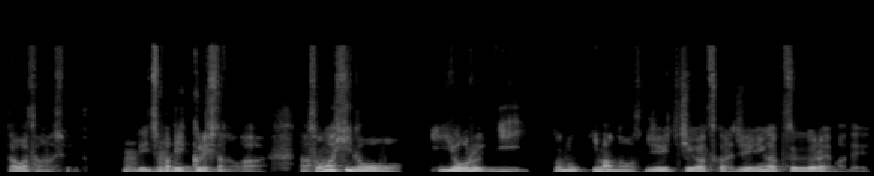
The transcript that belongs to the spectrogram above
たは楽しめた。で、一番びっくりしたのが、その日の夜に、その今の11月から12月ぐらいまで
